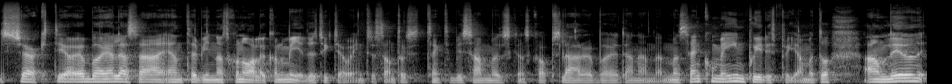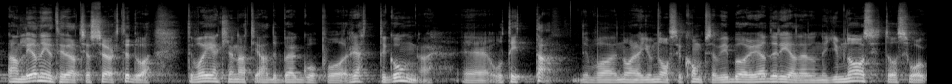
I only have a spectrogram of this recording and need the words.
sökte jag, jag började läsa en termin nationalekonomi. Det tyckte jag var intressant också. Jag tänkte bli samhällskunskapslärare och började den änden. Men sen kom jag in på juristprogrammet. Och anled, anledningen till att jag sökte då, det var egentligen att jag hade börjat gå på rättegångar eh, och titta. Det var några gymnasiekompisar. Vi började redan under gymnasiet och såg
